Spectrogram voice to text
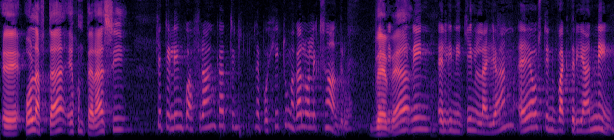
Ε, όλα αυτά έχουν περάσει Και τη Λίγκουα Φράγκα την εποχή του Μεγάλου Αλεξάνδρου. Βέβαια. Και την ελληνική λαλιάν έως την Βακτριανή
